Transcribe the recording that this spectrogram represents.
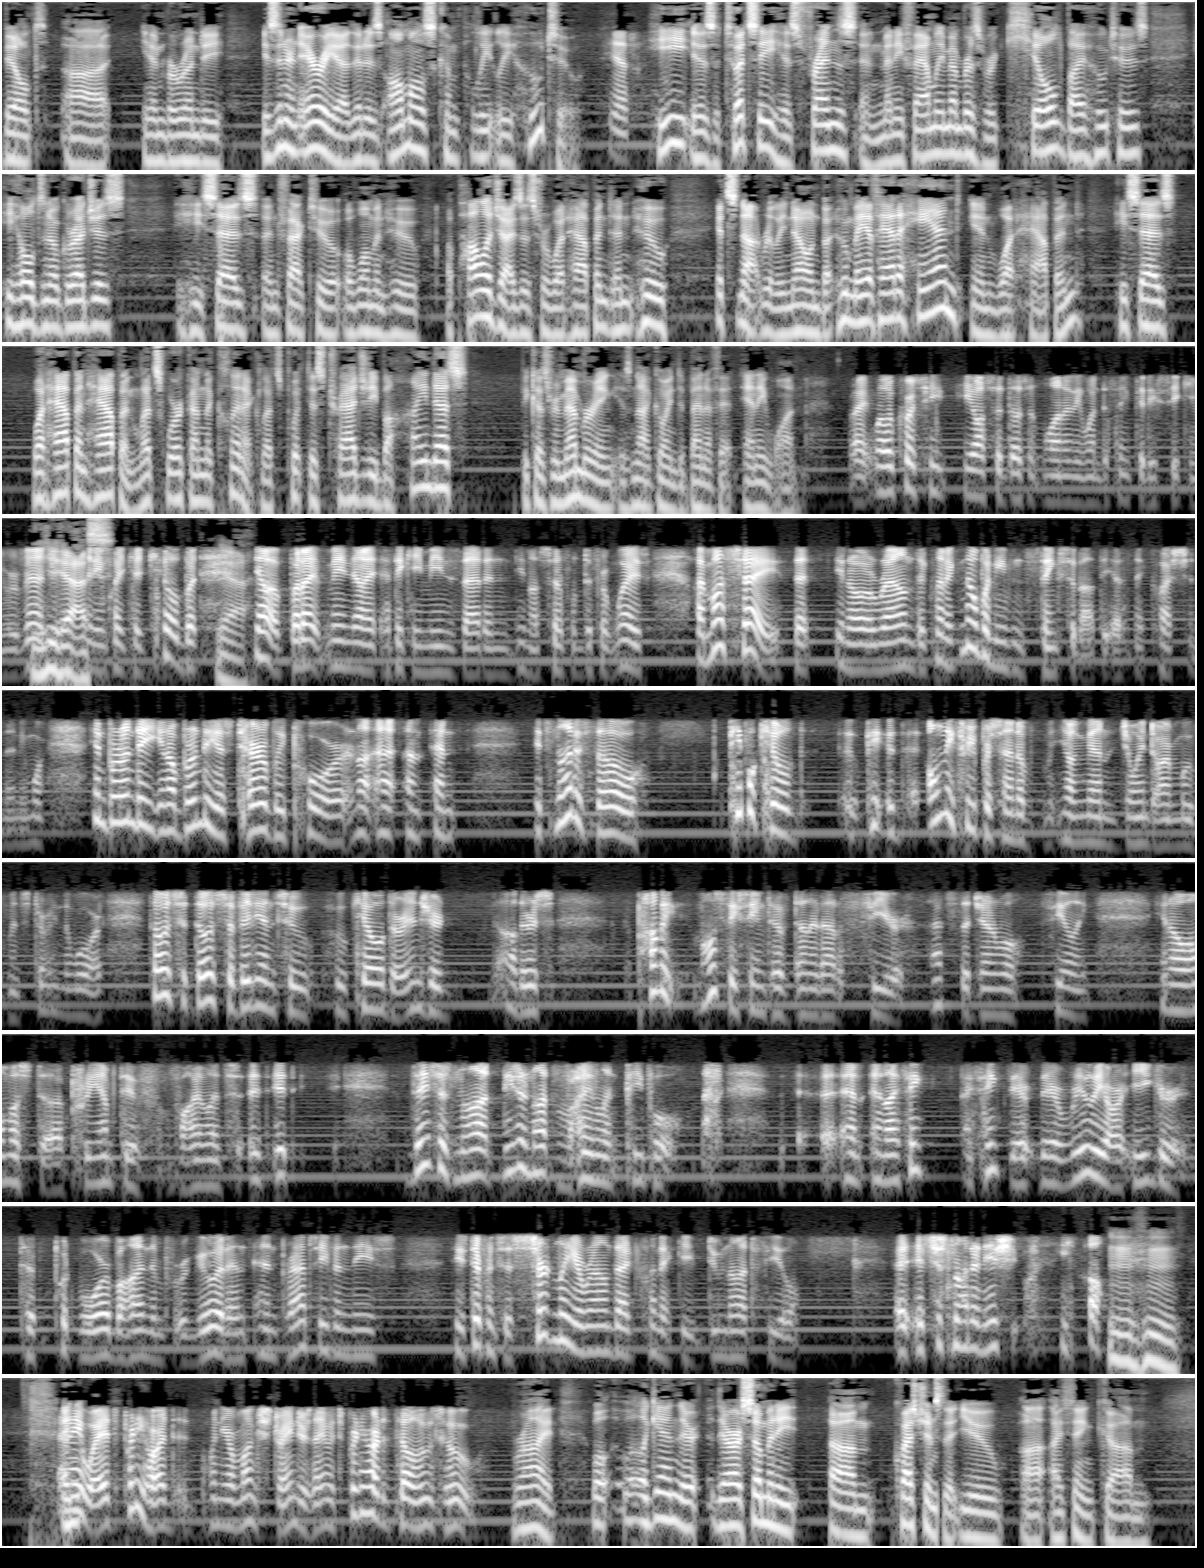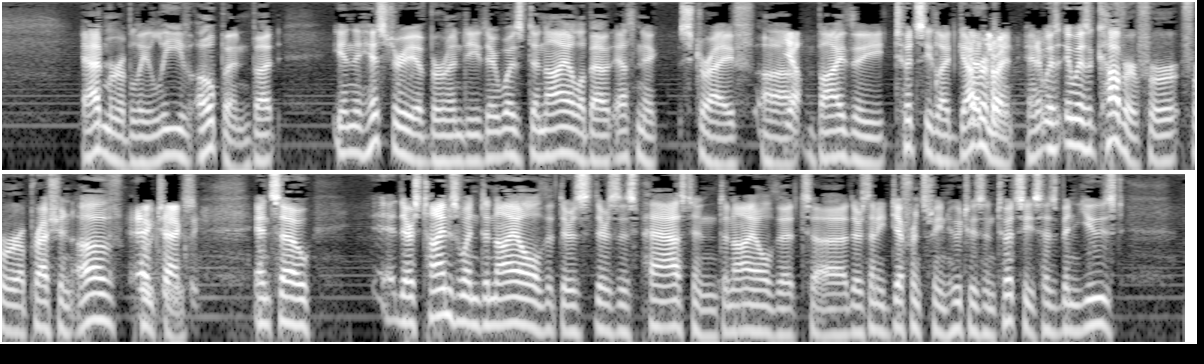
built uh, in Burundi is in an area that is almost completely Hutu. Yes. He is a Tutsi. His friends and many family members were killed by Hutus. He holds no grudges. He says, in fact, to a woman who apologizes for what happened and who, it's not really known, but who may have had a hand in what happened, he says, What happened, happened. Let's work on the clinic. Let's put this tragedy behind us because remembering is not going to benefit anyone. Right. Well, of course, he he also doesn't want anyone to think that he's seeking revenge. Yes. And he might get killed. But Yeah. you know, but I mean, I, I think he means that in you know several different ways. I must say that you know around the clinic, nobody even thinks about the ethnic question anymore. In Burundi, you know, Burundi is terribly poor, and and, and it's not as though people killed. pe- Only three percent of young men joined armed movements during the war. Those those civilians who who killed or injured others probably mostly seem to have done it out of fear. That's the general feeling. You know, almost uh, preemptive violence. It, it this is not these are not violent people, and and I think I think they they really are eager to put war behind them for good, and and perhaps even these these differences. Certainly around that clinic, you do not feel. It's just not an issue. You know. Mm-hmm. Anyway, it's pretty hard when you're among strangers. Anyway, it's pretty hard to tell who's who. Right. Well, well, again, there there are so many um, questions that you, uh, I think, um, admirably leave open. But in the history of Burundi, there was denial about ethnic strife uh, Yeah. by the Tutsi-led government, right. and it was it was a cover for for oppression of Hutus. Exactly. And so, uh, there's times when denial that there's there's this past and denial that uh, there's any difference between Hutus and Tutsis has been used,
